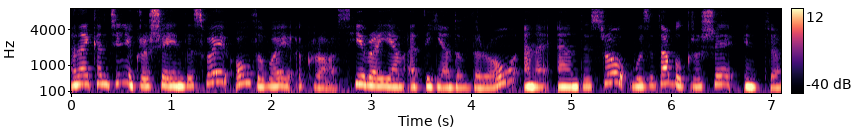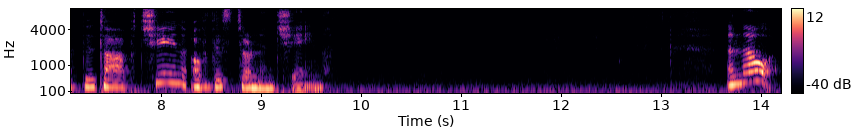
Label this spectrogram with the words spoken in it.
and I continue crocheting this way all the way across. Here I am at the end of the row and I end this row with a double crochet into the top chain of this turning chain. And now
